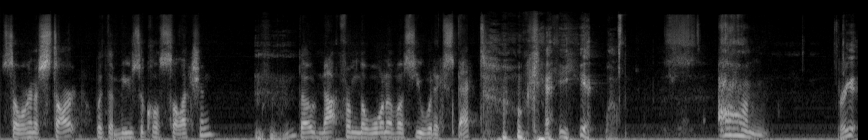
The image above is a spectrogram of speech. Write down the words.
So we're going to start with a musical selection, Mm-hmm. though not from the one of us you would expect. Okay. Yeah. Well. Bring it.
